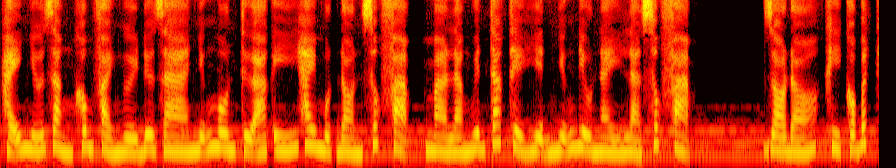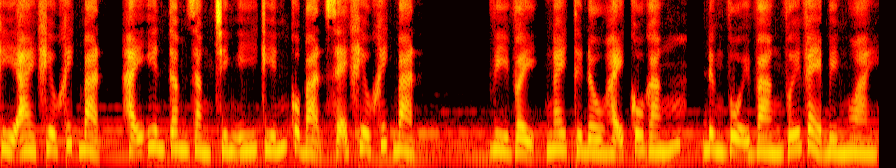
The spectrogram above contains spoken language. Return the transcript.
Hãy nhớ rằng không phải người đưa ra những ngôn từ ác ý hay một đòn xúc phạm, mà là nguyên tắc thể hiện những điều này là xúc phạm. Do đó, khi có bất kỳ ai khiêu khích bạn, hãy yên tâm rằng chính ý kiến của bạn sẽ khiêu khích bạn. Vì vậy, ngay từ đầu hãy cố gắng, đừng vội vàng với vẻ bề ngoài.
